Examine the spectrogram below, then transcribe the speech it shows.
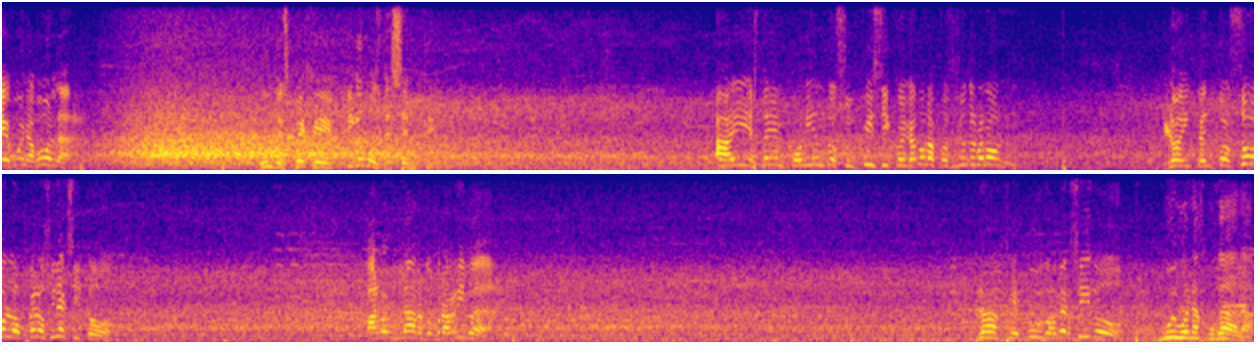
¡Qué buena bola! Un despeje, digamos, decente. Ahí está imponiendo su físico y ganó la posición del balón. Lo intentó solo, pero sin éxito. Balón largo por arriba. La que pudo haber sido. Muy buena jugada,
